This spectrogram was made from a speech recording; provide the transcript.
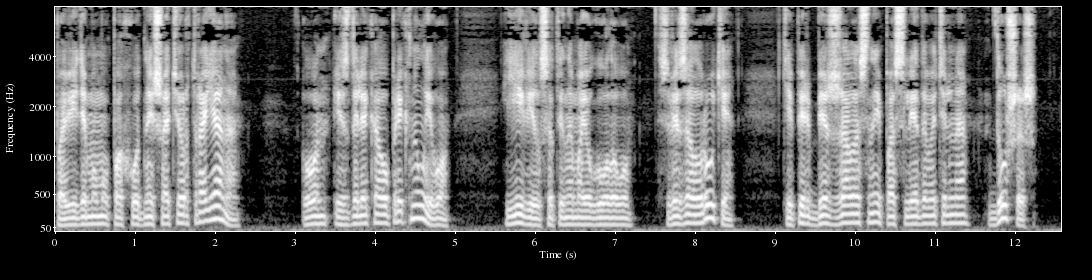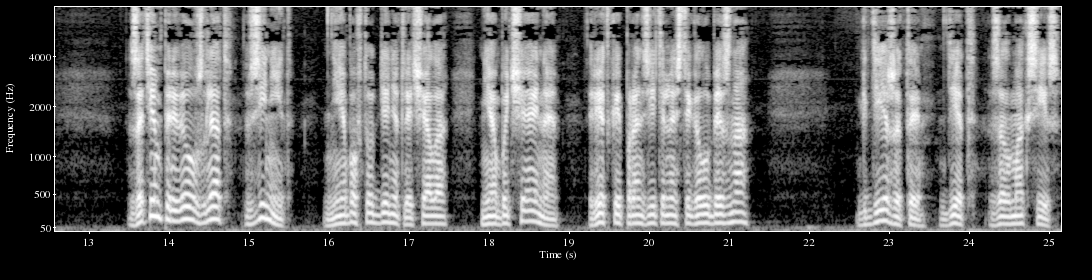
по-видимому, походный шатер Трояна. Он издалека упрекнул его. «Явился ты на мою голову, связал руки, теперь безжалостно и последовательно душишь». Затем перевел взгляд в зенит. Небо в тот день отличало необычайная, редкой пронзительности голубизна. «Где же ты, дед Залмаксис?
